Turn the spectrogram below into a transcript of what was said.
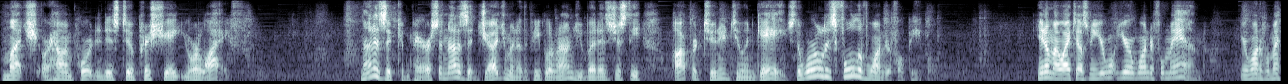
much or how important it is to appreciate your life. Not as a comparison, not as a judgment of the people around you, but as just the opportunity to engage. The world is full of wonderful people. You know, my wife tells me, You're, you're a wonderful man. You're a wonderful man.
